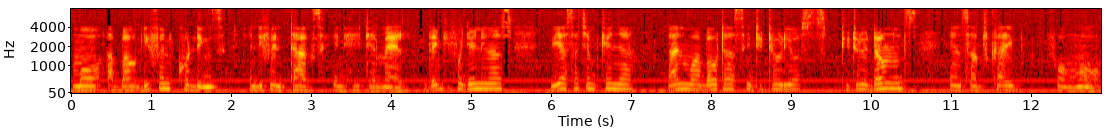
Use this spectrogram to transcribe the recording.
more about different codings and different tags in HTML thank you for joining us. We are Sachem Kenya. Learn more about us in tutorials tutorial downloads and subscribe for more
